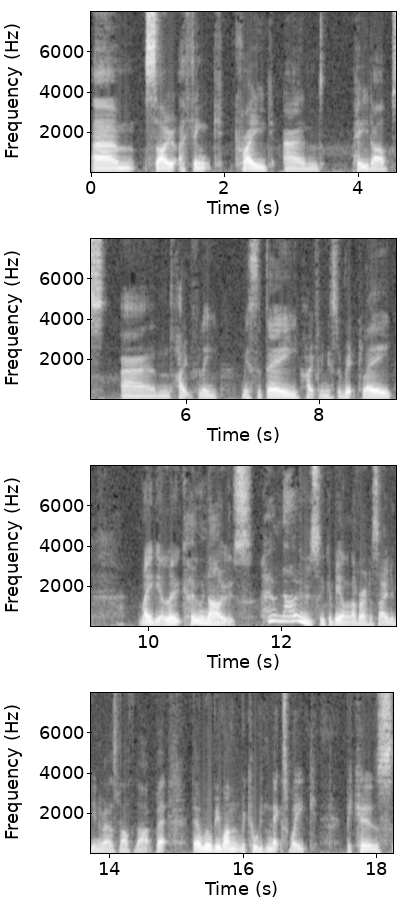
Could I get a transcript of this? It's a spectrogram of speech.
Um, so I think Craig and P Dubs and hopefully Mr. D, hopefully Mr. Ripley, maybe a Luke, who knows? Who knows who could be on another episode of Universal After Dark? But there will be one recorded next week because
